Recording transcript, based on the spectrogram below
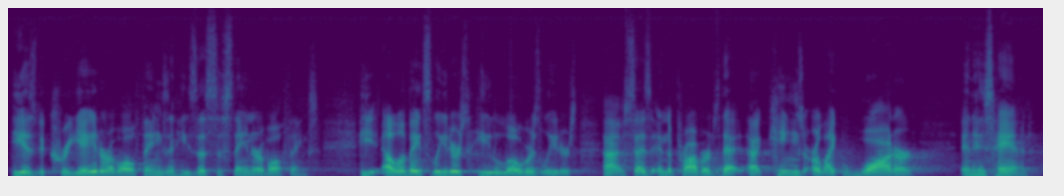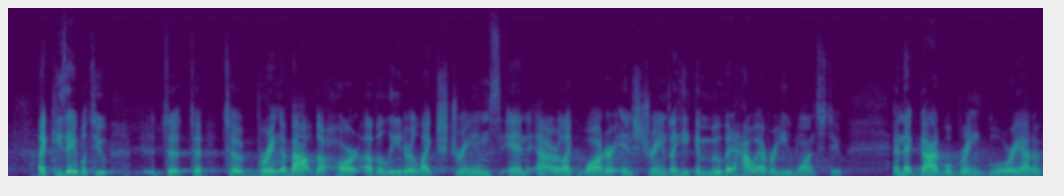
He is the creator of all things, and He's the sustainer of all things. He elevates leaders, He lowers leaders. Uh, it says in the Proverbs that uh, kings are like water in His hand. Like He's able to to, to, to bring about the heart of a leader like streams in, uh, or like water in streams, like he can move it however he wants to. And that God will bring glory out of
